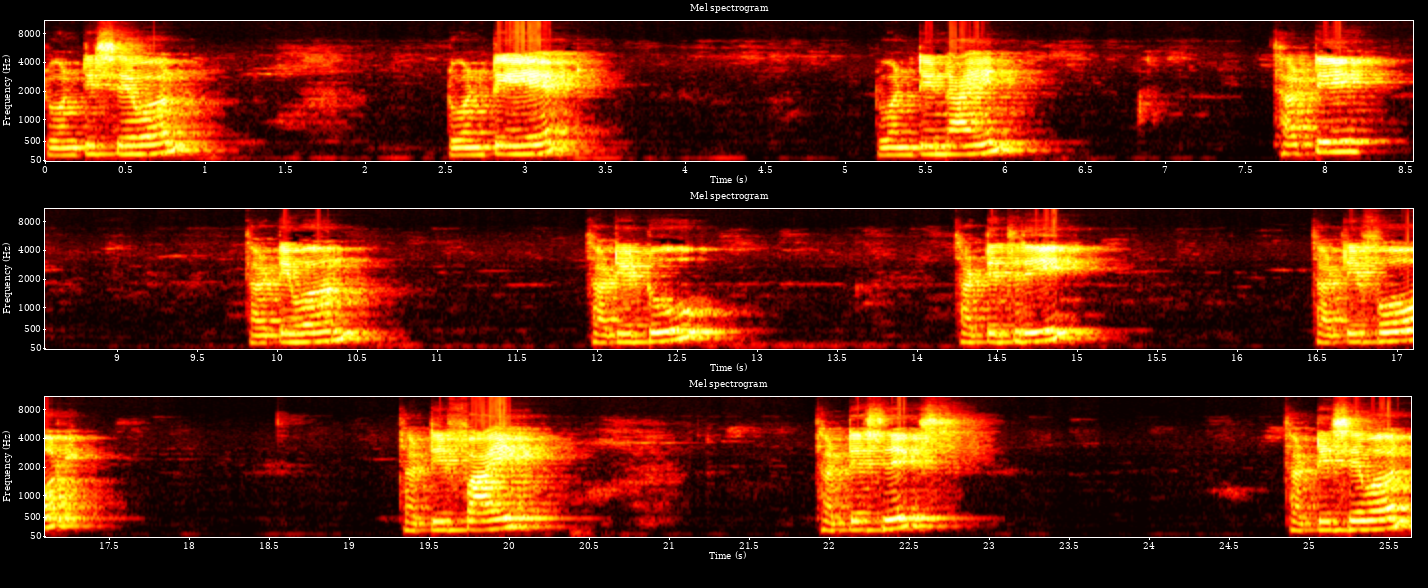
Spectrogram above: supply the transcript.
twenty seven, twenty eight, twenty nine, thirty thirty one thirty two, thirty three, thirty four, thirty five, thirty six, thirty seven,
